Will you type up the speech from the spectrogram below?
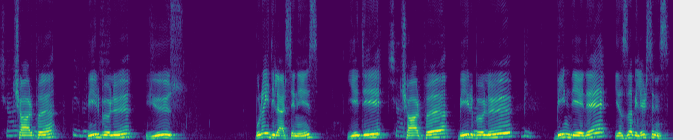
Çarpı. çarpı Bir bölü. 1 yüz. bölü 100. Burayı dilerseniz 7 çarpı 1 bölü Bin. 1000 diye de yazabilirsiniz.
